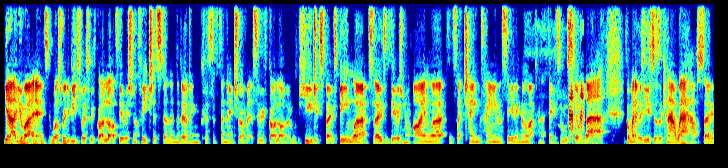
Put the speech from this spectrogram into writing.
Yeah, you're right. And it's what's really beautiful is we've got a lot of the original features still in the building because of the nature of it. So we've got a lot of huge exposed beamworks, loads of the original ironwork. There's like chains hanging in the ceiling and all that kind of thing. It's all still there from when it was used as a canal warehouse. So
